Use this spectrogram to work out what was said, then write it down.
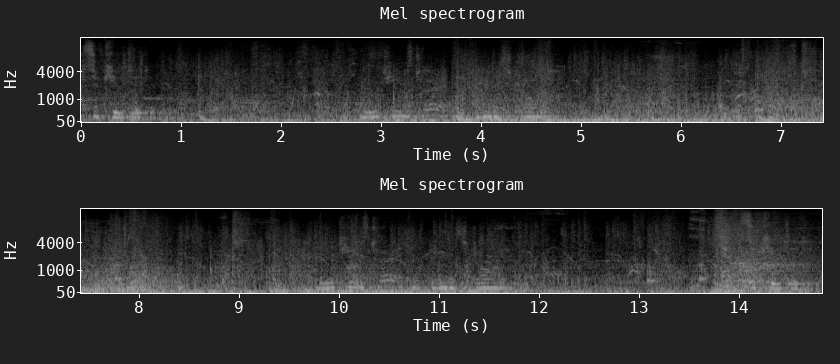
Executed. Blue team's turret has been destroyed. Blue team's turret has been destroyed. Executed.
